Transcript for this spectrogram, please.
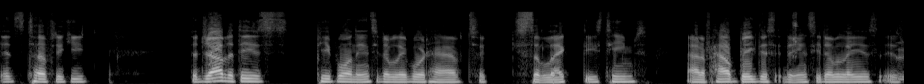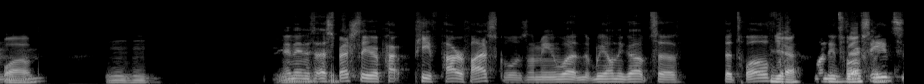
it's tough. Like you, the job that these people on the NCAA board have to select these teams out of how big this the NCAA is is wild. Mhm. hmm And then especially with pow- P Power Five schools. I mean, what we only go up to the twelve. Yeah, one to twelve exactly. seeds.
